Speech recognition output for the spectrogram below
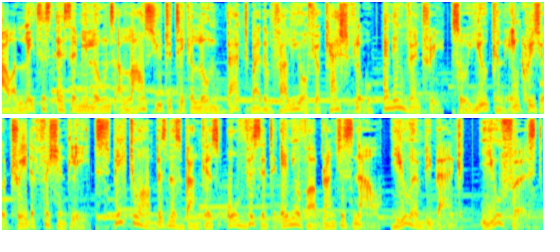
Our latest SME loans allows you to take a loan backed by the value of your cash flow and inventory so you can increase your trade efficiently. Speak to our business bankers or visit any of our branches now. UMB Bank, you first.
